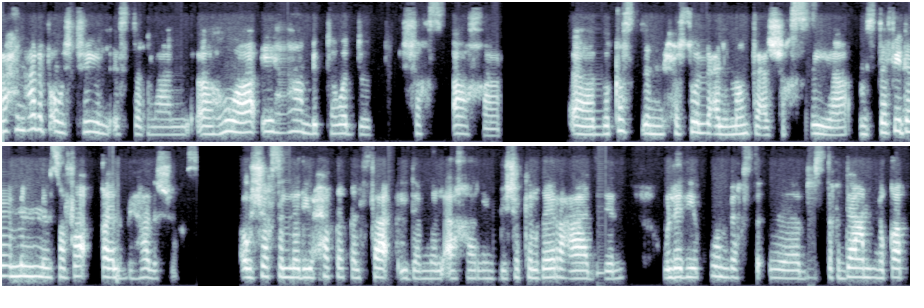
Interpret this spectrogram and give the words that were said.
راح نعرف أول شيء الاستغلال آه، هو إيهام بالتودد شخص آخر آه، بقصد الحصول على المنفعة الشخصية مستفيدة من صفاء قلب هذا الشخص أو الشخص الذي يحقق الفائدة من الآخرين بشكل غير عادل والذي يقوم آه، باستخدام نقاط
